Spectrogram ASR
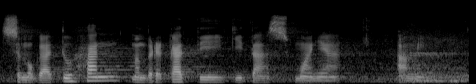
Semoga Tuhan memberkati kita semuanya. Amin.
